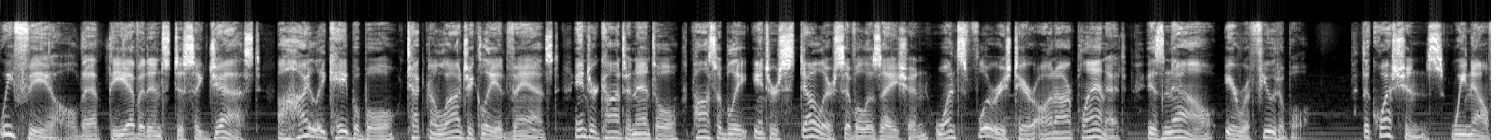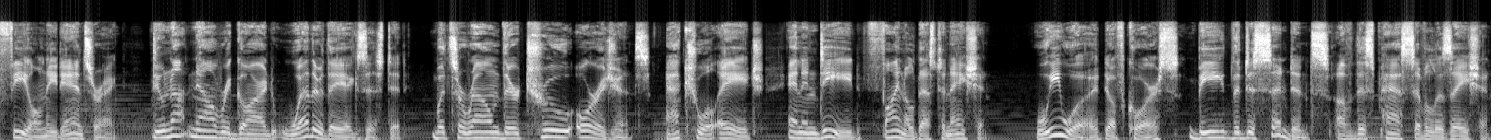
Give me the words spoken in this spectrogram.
We feel that the evidence to suggest a highly capable, technologically advanced, intercontinental, possibly interstellar civilization once flourished here on our planet is now irrefutable. The questions we now feel need answering do not now regard whether they existed, but surround their true origins, actual age, and indeed final destination. We would, of course, be the descendants of this past civilization,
